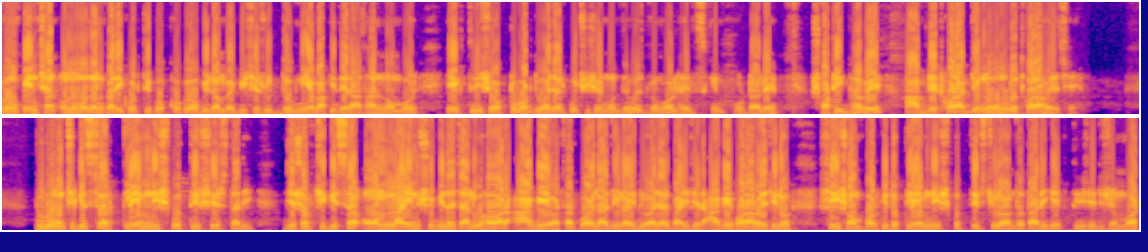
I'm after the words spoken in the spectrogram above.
এবং পেনশন অনুমোদনকারী কর্তৃপক্ষকে অবিলম্বে বিশেষ উদ্যোগ নিয়ে বাকিদের আধার নম্বর একত্রিশে অক্টোবর দু হাজার পঁচিশের মধ্যে ওয়েস্ট বেঙ্গল হেলথ স্কিম পোর্টালে সঠিকভাবে আপডেট করার জন্য অনুরোধ করা হয়েছে। পুরনো চিকিৎসার ক্লেম নিষ্পত্তির শেষ তারিখ। যেসব চিকিৎসা অনলাইন সুবিধা চালু হওয়ার আগে, অর্থাৎ পয়লা জুলাই দু হাজার বাইশের আগে করা হয়েছিল, সেই সম্পর্কিত ক্লেম নিষ্পত্তির চূড়ান্ত তারিখ একত্রিশে ডিসেম্বর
